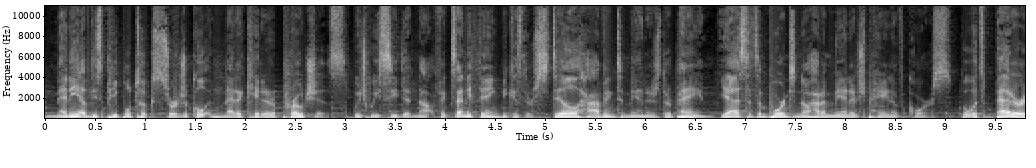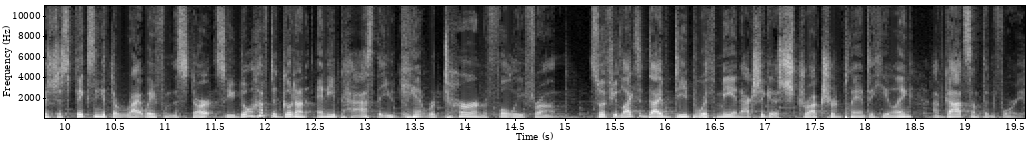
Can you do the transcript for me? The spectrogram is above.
Many of these people took surgical and medicated approaches, which we see did not fix anything because they're still having to manage their pain. Yes, it's important to know how to manage pain, of course, but what's better is just fixing it the right way from the start so you don't have to go down any path that you can't return fully from. So if you'd like to dive deeper with me and actually get a structured plan to healing, I've got something for you.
